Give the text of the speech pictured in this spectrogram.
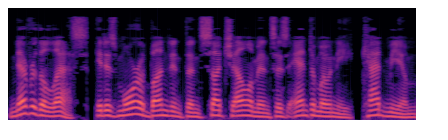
Nevertheless, it is more abundant than such elements as antimony, cadmium,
